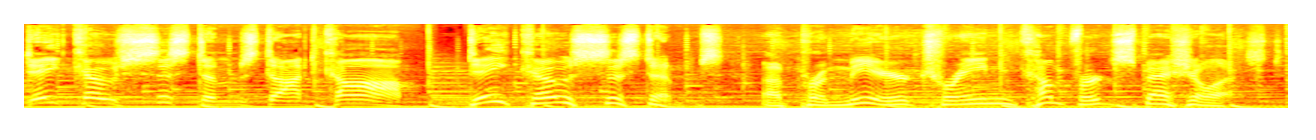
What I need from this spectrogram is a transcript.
dacosystems.com. Daco Systems, a premier Trane comfort specialist.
